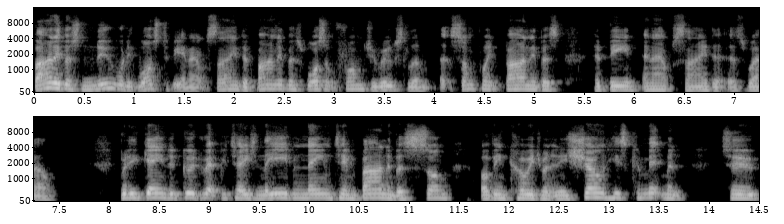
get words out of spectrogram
Barnabas knew what it was to be an outsider. Barnabas wasn't from Jerusalem. At some point, Barnabas had been an outsider as well. But he gained a good reputation. They even named him Barnabas, son of encouragement. And he's shown his commitment to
